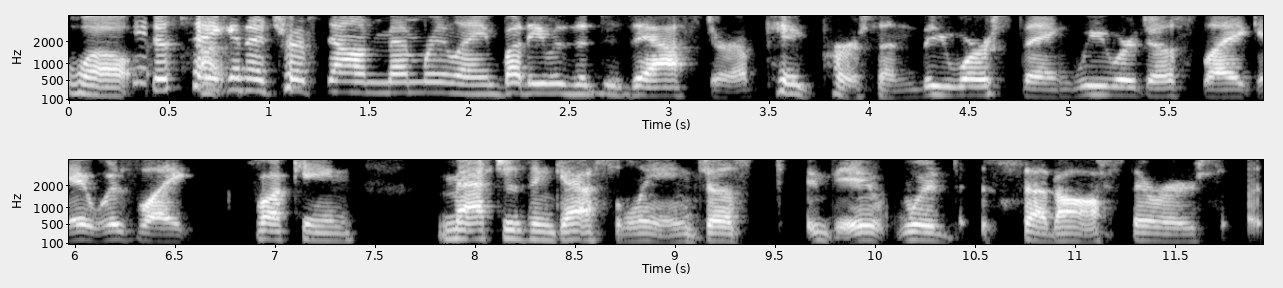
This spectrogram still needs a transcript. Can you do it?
Well, Just taking a trip down memory lane, but he was a disaster, a pig person, the worst thing. We were just like, it was like fucking matches and gasoline. Just it, it would set off. There were uh,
